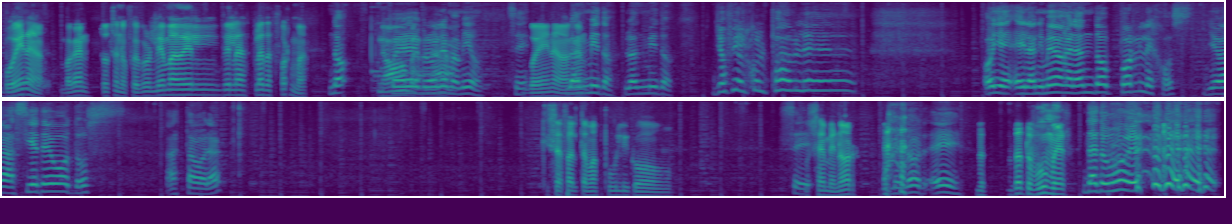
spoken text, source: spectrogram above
Buena, bacán. Entonces no fue problema del, de las plataformas. No, No, fue problema nada. mío. Sí. Buena, Lo bacán. admito, lo admito. Yo fui el culpable. Oye, el anime va ganando por lejos. Lleva 7 votos hasta ahora. Quizá falta más público, Sí, o sea, menor. menor, eh. Dato boomer. Dato boomer.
